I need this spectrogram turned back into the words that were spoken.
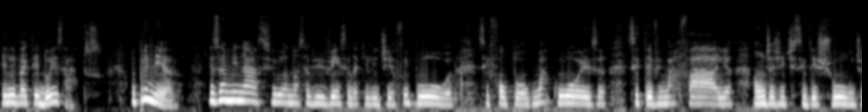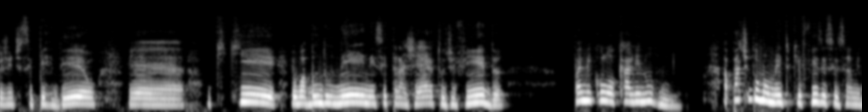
ele vai ter dois atos. O primeiro, examinar se a nossa vivência daquele dia foi boa, se faltou alguma coisa, se teve uma falha, onde a gente se deixou, onde a gente se perdeu, é, o que, que eu abandonei nesse trajeto de vida, vai me colocar ali no rumo. A partir do momento que eu fiz esse exame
